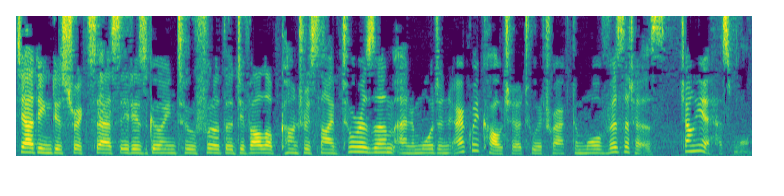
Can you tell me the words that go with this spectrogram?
Jiading District says it is going to further develop countryside tourism and modern agriculture to attract more visitors. Zhang Yue has more.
